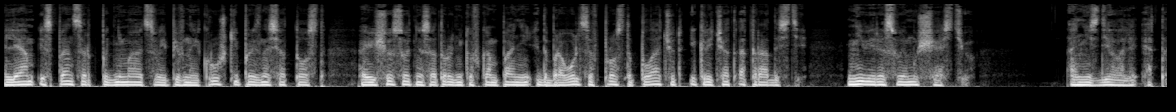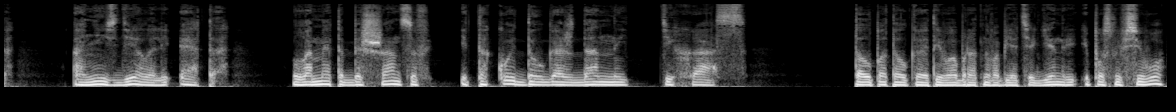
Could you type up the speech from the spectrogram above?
Лям и Спенсер поднимают свои пивные кружки, произнося тост, а еще сотни сотрудников компании и добровольцев просто плачут и кричат от радости, не веря своему счастью. Они сделали это. Они сделали это. Ламета без шансов и такой долгожданный Техас — Толпа толкает его обратно в объятия Генри, и после всего,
